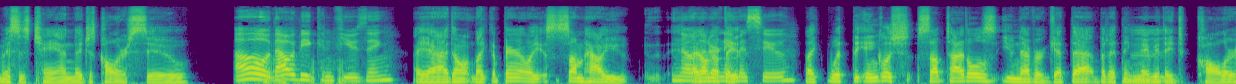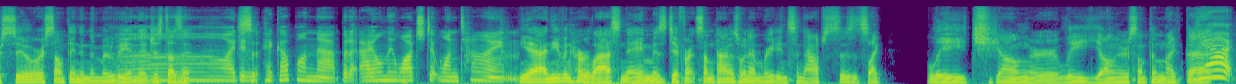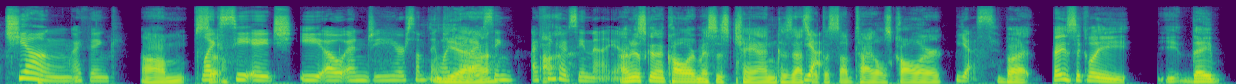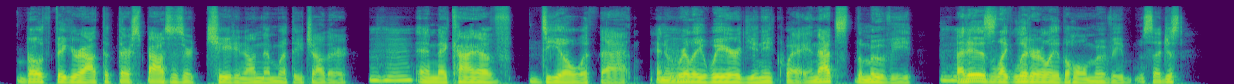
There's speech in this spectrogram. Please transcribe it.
Mrs. Chan, they just call her Sue. Oh, that would be confusing. Yeah, I don't like. Apparently, somehow you No, I don't know her if they- name is Sue. like with the English subtitles, you never get that. But I think maybe Mm. they call her Sue or something in the movie, and it just doesn't. Oh, I didn't s- pick up on that, but I only watched it one time. Yeah, and even her last name is different sometimes when I'm reading synopses. It's like Lee Cheung or Lee Young or something like that. Yeah, Cheong, I think. Um, like C H E O N G or something like that. I've seen I think Uh, I've seen that, yeah. I'm just gonna call her Mrs. Chan because that's Yeah. what the subtitles call her. yes. But basically, they both figure out that their spouses are cheating on them with each other, Mm-hmm. and they kind of deal with that in a Mhm. really weird, unique way. And that's the movie. Mm-hmm. That is like literally the whole movie. So just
